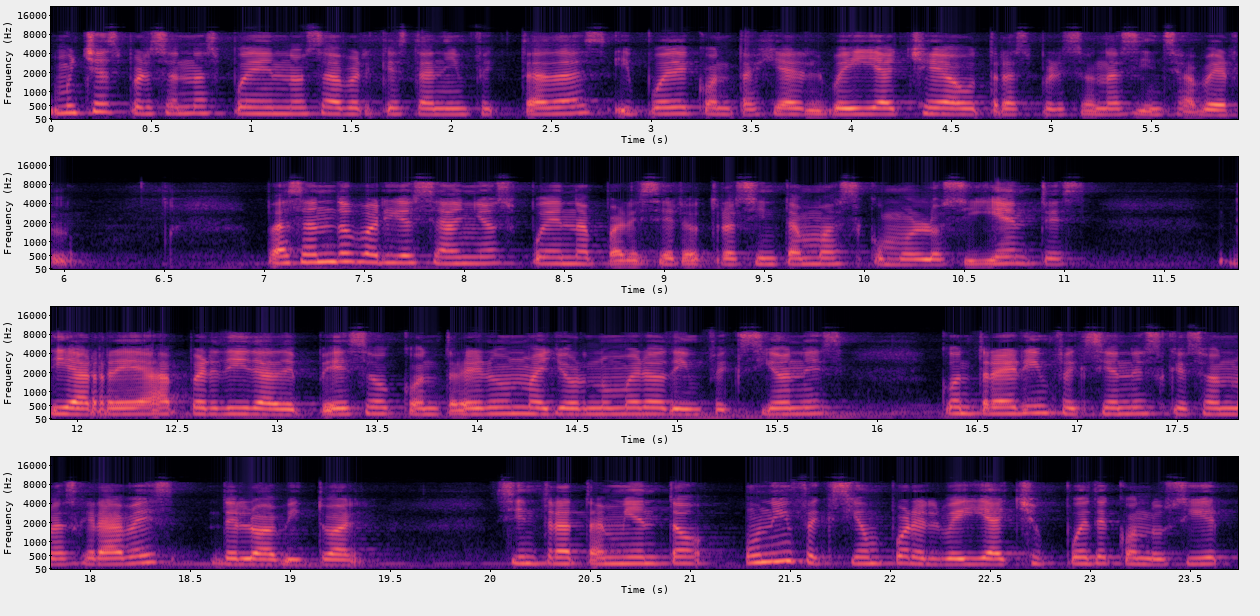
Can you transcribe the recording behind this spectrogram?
Muchas personas pueden no saber que están infectadas y puede contagiar el VIH a otras personas sin saberlo. Pasando varios años pueden aparecer otros síntomas como los siguientes diarrea, pérdida de peso, contraer un mayor número de infecciones, contraer infecciones que son más graves de lo habitual. Sin tratamiento, una infección por el VIH puede conducir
